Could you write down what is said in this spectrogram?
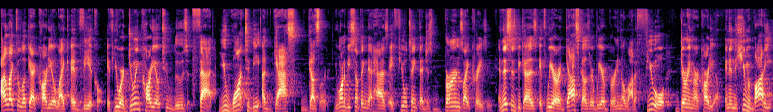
I like to look at cardio like a vehicle. If you are doing cardio to lose fat, you want to be a gas guzzler. You wanna be something that has a fuel tank that just burns like crazy. And this is because if we are a gas guzzler, we are burning a lot of fuel during our cardio. And in the human body,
